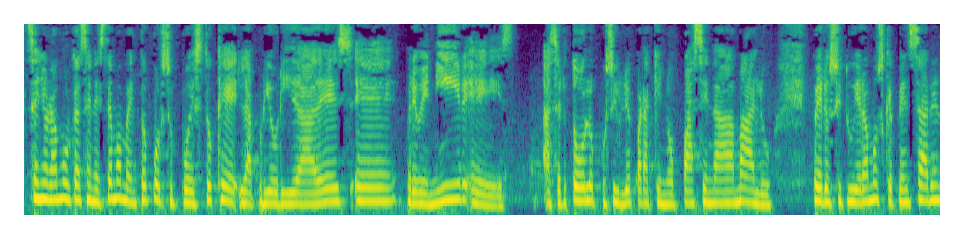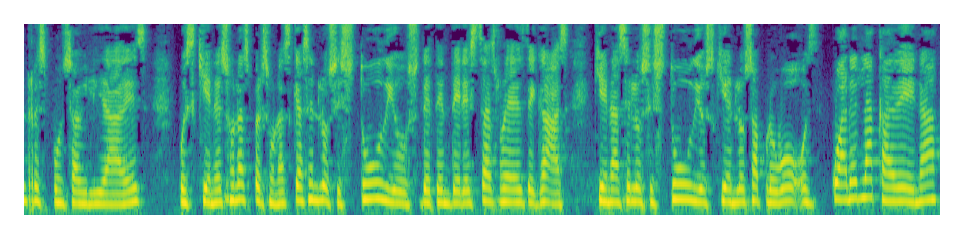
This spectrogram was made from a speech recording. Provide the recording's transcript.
Señora Murgas, en este momento, por supuesto que la prioridad es eh, prevenir, es hacer todo lo posible para que no pase nada malo. Pero si tuviéramos que pensar en responsabilidades, pues quiénes son las personas que hacen los estudios de tender estas redes de gas, quién hace los estudios, quién los aprobó, cuál es la cadena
